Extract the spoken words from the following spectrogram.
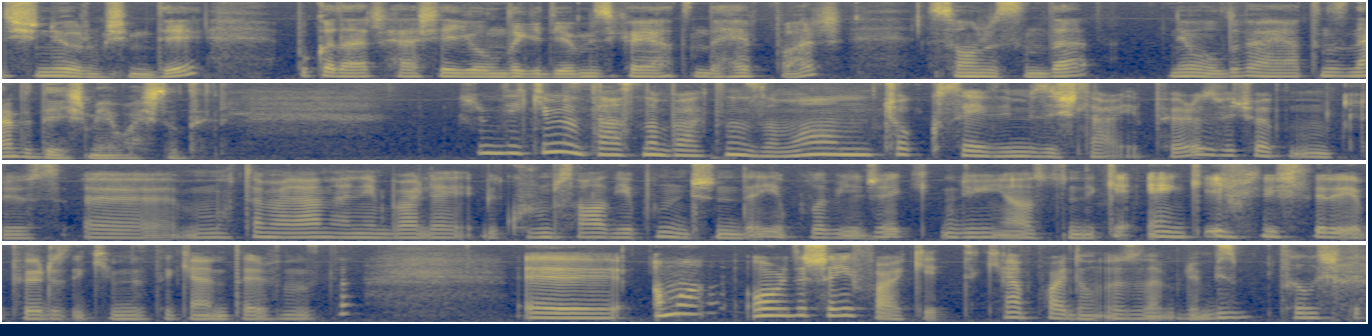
düşünüyorum şimdi bu kadar her şey yolunda gidiyor. Müzik hayatında hep var. Sonrasında ne oldu ve hayatınız nerede değişmeye başladı? Şimdi ikimiz de aslında baktığın zaman çok sevdiğimiz işler yapıyoruz ve çok mutluyuz. Ee, muhtemelen hani böyle bir kurumsal yapının içinde yapılabilecek dünya üstündeki en keyifli işleri yapıyoruz ikimiz de kendi tarafımızda. Ee, ama orada şeyi fark ettik. Ya pardon özür dilerim. Biz tanıştık.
